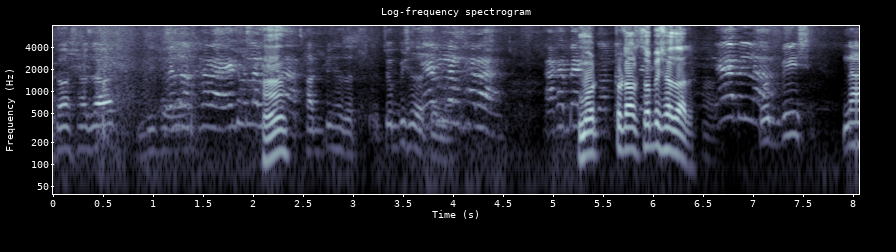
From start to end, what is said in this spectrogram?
দশ হাজার হ্যাঁ? ছাব্বিশ হাজার চব্বিশ হাজার টাকা। মোট টোটাল চব্বিশ হাজার? চব্বিশ না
